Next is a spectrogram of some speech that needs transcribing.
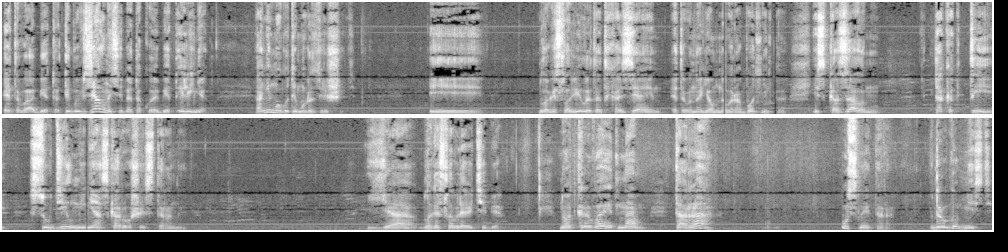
этого обета, ты бы взял на себя такой обет или нет? Они могут ему разрешить. И благословил этот хозяин этого наемного работника и сказал ему, так как ты судил меня с хорошей стороны, я благословляю тебя. Но открывает нам Тара, устная Тара, в другом месте.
